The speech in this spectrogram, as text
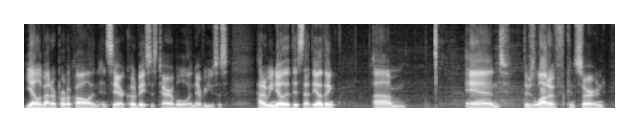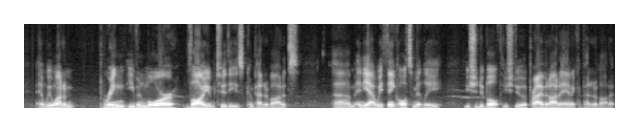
yell about our protocol and, and, say our code base is terrible and never use this? How do we know that this, that, the other thing? Um, and there's a lot of concern, and we want to bring even more volume to these competitive audits. Um, and yeah, we think ultimately you should do both. You should do a private audit and a competitive audit.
